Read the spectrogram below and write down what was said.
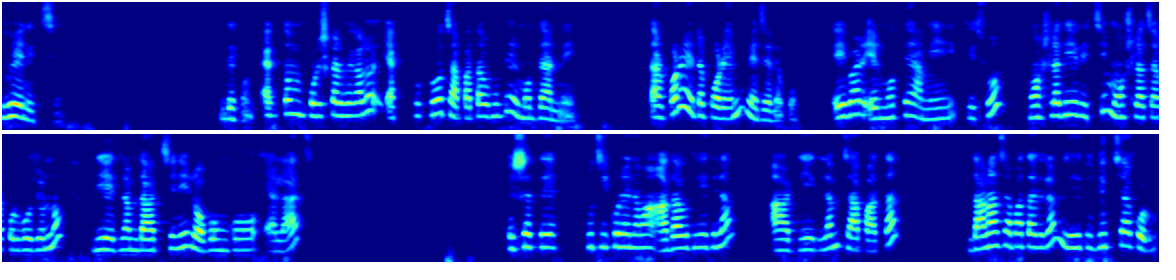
ধুয়ে নিচ্ছি। দেখুন, একদম পরিষ্কার হয়ে গেল, এক টুকরো চা পাতাও কিন্তু এর মধ্যে আর নেই। তারপরে এটা পরে আমি মেজে নেব। এইবার এর মধ্যে আমি কিছু মশলা দিয়ে দিচ্ছি। মশলা চা করব জন্য। দিয়ে দিলাম দারচিনি, লবঙ্গ, এলাচ। এর সাথে কুচি করে নেওয়া আদাও দিয়ে দিলাম, আর দিয়ে দিলাম চা পাতা। দানা চা পাতা দিলাম, যেহেতু দুধ চা করব,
